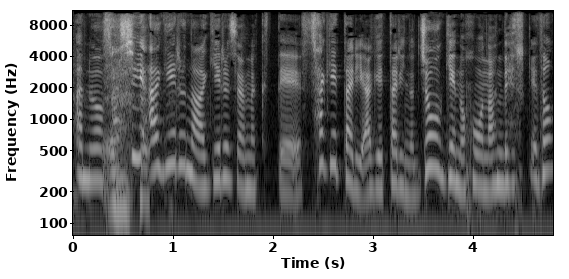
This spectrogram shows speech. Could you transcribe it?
あの差し上げるの上げるじゃなくて下げたり上げたりの上下の方なんですけど。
